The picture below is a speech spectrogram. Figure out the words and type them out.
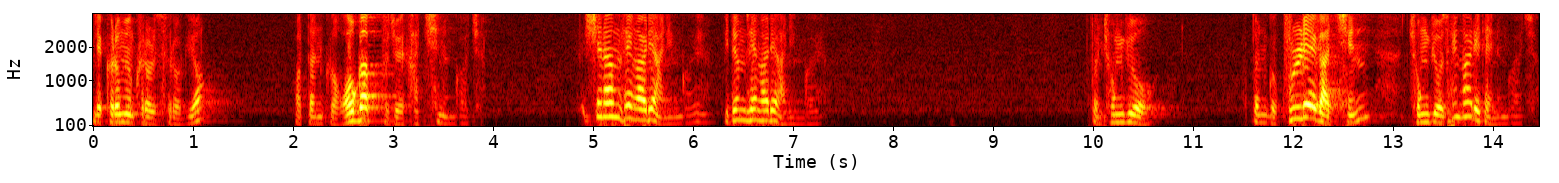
근데 그러면 그럴수록요. 어떤 그 억압 구조에 갇히는 거죠. 신앙생활이 아닌 거예요. 믿음 생활이 아닌 거예요. 어떤 종교, 어떤 그 굴레에 갇힌 종교 생활이 되는 거죠.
